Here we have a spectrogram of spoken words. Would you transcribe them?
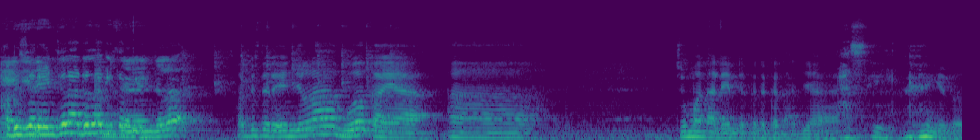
Habis dari Angela ada lagi dari tadi? Angela Habis dari Angela, gue kayak eh, cuman ada yang deket-deket aja, Asik. gitu.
